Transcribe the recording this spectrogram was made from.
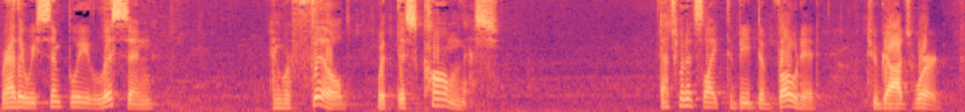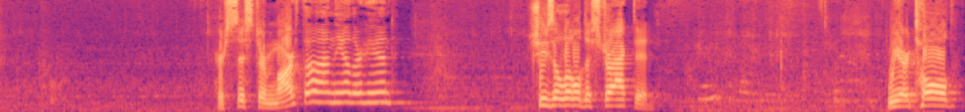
Rather, we simply listen and we're filled with this calmness. That's what it's like to be devoted to God's Word. Her sister Martha, on the other hand, she's a little distracted. We are told,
